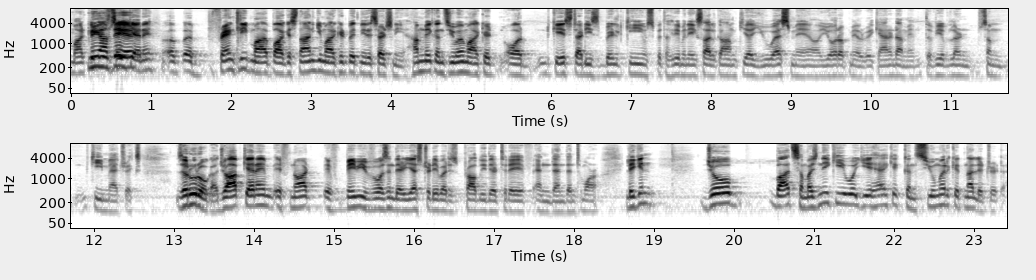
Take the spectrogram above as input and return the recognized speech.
मार्केट नहीं आप सही कह रहे हैं। फ्रेंकली पाकिस्तान की मार्केट पे इतनी रिसर्च नहीं है। हमने कंज्यूमर मार्केट और केस स्टडीज़ बिल्ड की उस पर तकरीबन एक साल काम किया यूएस में और यूरोप में और कनाडा में। तो वी हैव लर्न सम की मैट्रिक्स ज़रूर होगा। जो आप कह रहे हैं if not if maybe wasn't there yesterday but is probably there today and then then tomorrow लेकिन जो बात समझने की वो ये है कि कंज्यूमर कितना लिटरेट है।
